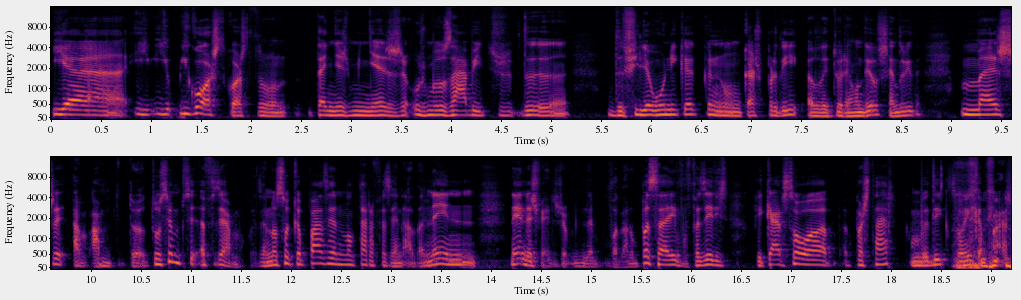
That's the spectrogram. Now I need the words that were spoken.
E, ah, e, e- e gosto, gosto, tenho as minhas, os meus hábitos de, de filha única que nunca os perdi. A leitura é um deles, sem dúvida, mas estou sempre a fazer alguma coisa. Não sou capaz é de não estar a fazer nada, nem, nem nas férias. Vou dar um passeio, vou fazer isto, ficar só a, a pastar, como eu digo, sou incapaz.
